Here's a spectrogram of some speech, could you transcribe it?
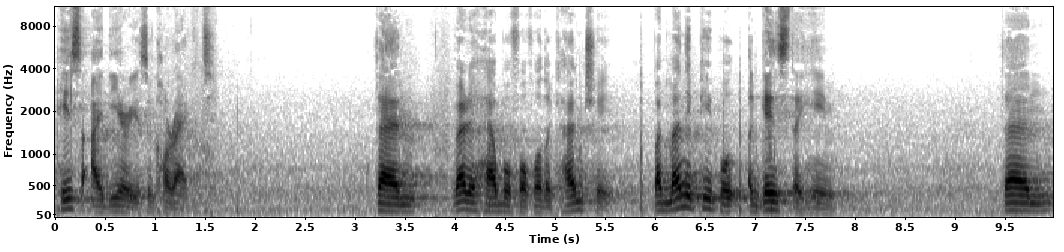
His idea is correct. Then very helpful for the country, but many people against him. Then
